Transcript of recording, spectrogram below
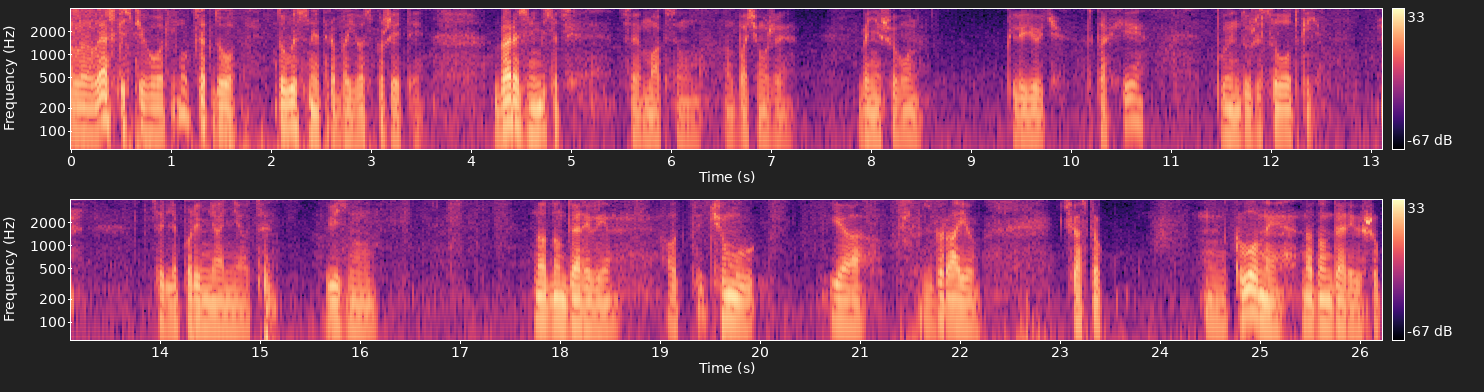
але лежкість його, ну це до, до весни треба його спожити. Березень місяць це максимум. От бачимо вже Бенні Шогун клюють птахи, бо він дуже солодкий. Це для порівняння. От візьмемо на одному дереві. От чому я збираю часто клони на одному дереві, щоб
